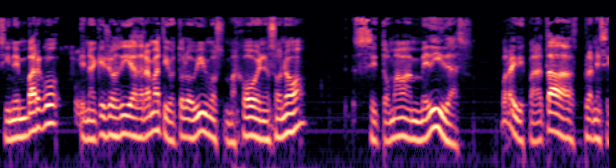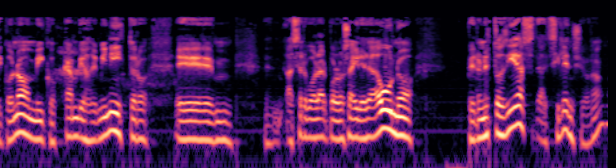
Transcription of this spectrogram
Sin embargo, Sí. en aquellos días dramáticos, todos lo vimos, más jóvenes o no, se tomaban medidas. Por ahí disparatadas, planes económicos, cambios de ministro, eh, hacer volar por los aires a uno. Pero en estos días, al silencio, ¿no?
